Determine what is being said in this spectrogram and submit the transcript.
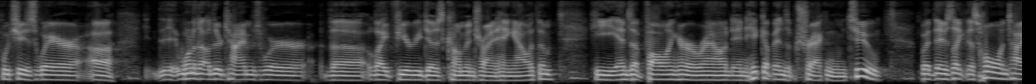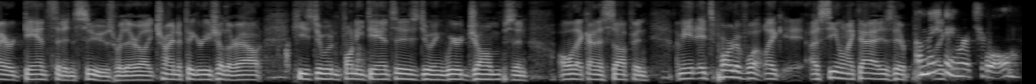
which is where uh, one of the other times where the Light Fury does come and try and hang out with him. He ends up following her around, and Hiccup ends up tracking him too. But there's like this whole entire dance that ensues where they're like trying to figure each other out. He's doing funny dances, doing weird jumps, and all that kind of stuff. And I mean, it's part of what like a scene like that is there. A mating ritual.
